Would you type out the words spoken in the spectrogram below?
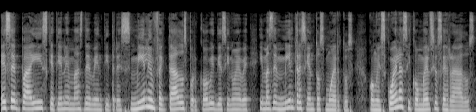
ese país que tiene más de 23 mil infectados por COVID-19 y más de 1.300 muertos, con escuelas y comercios cerrados.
